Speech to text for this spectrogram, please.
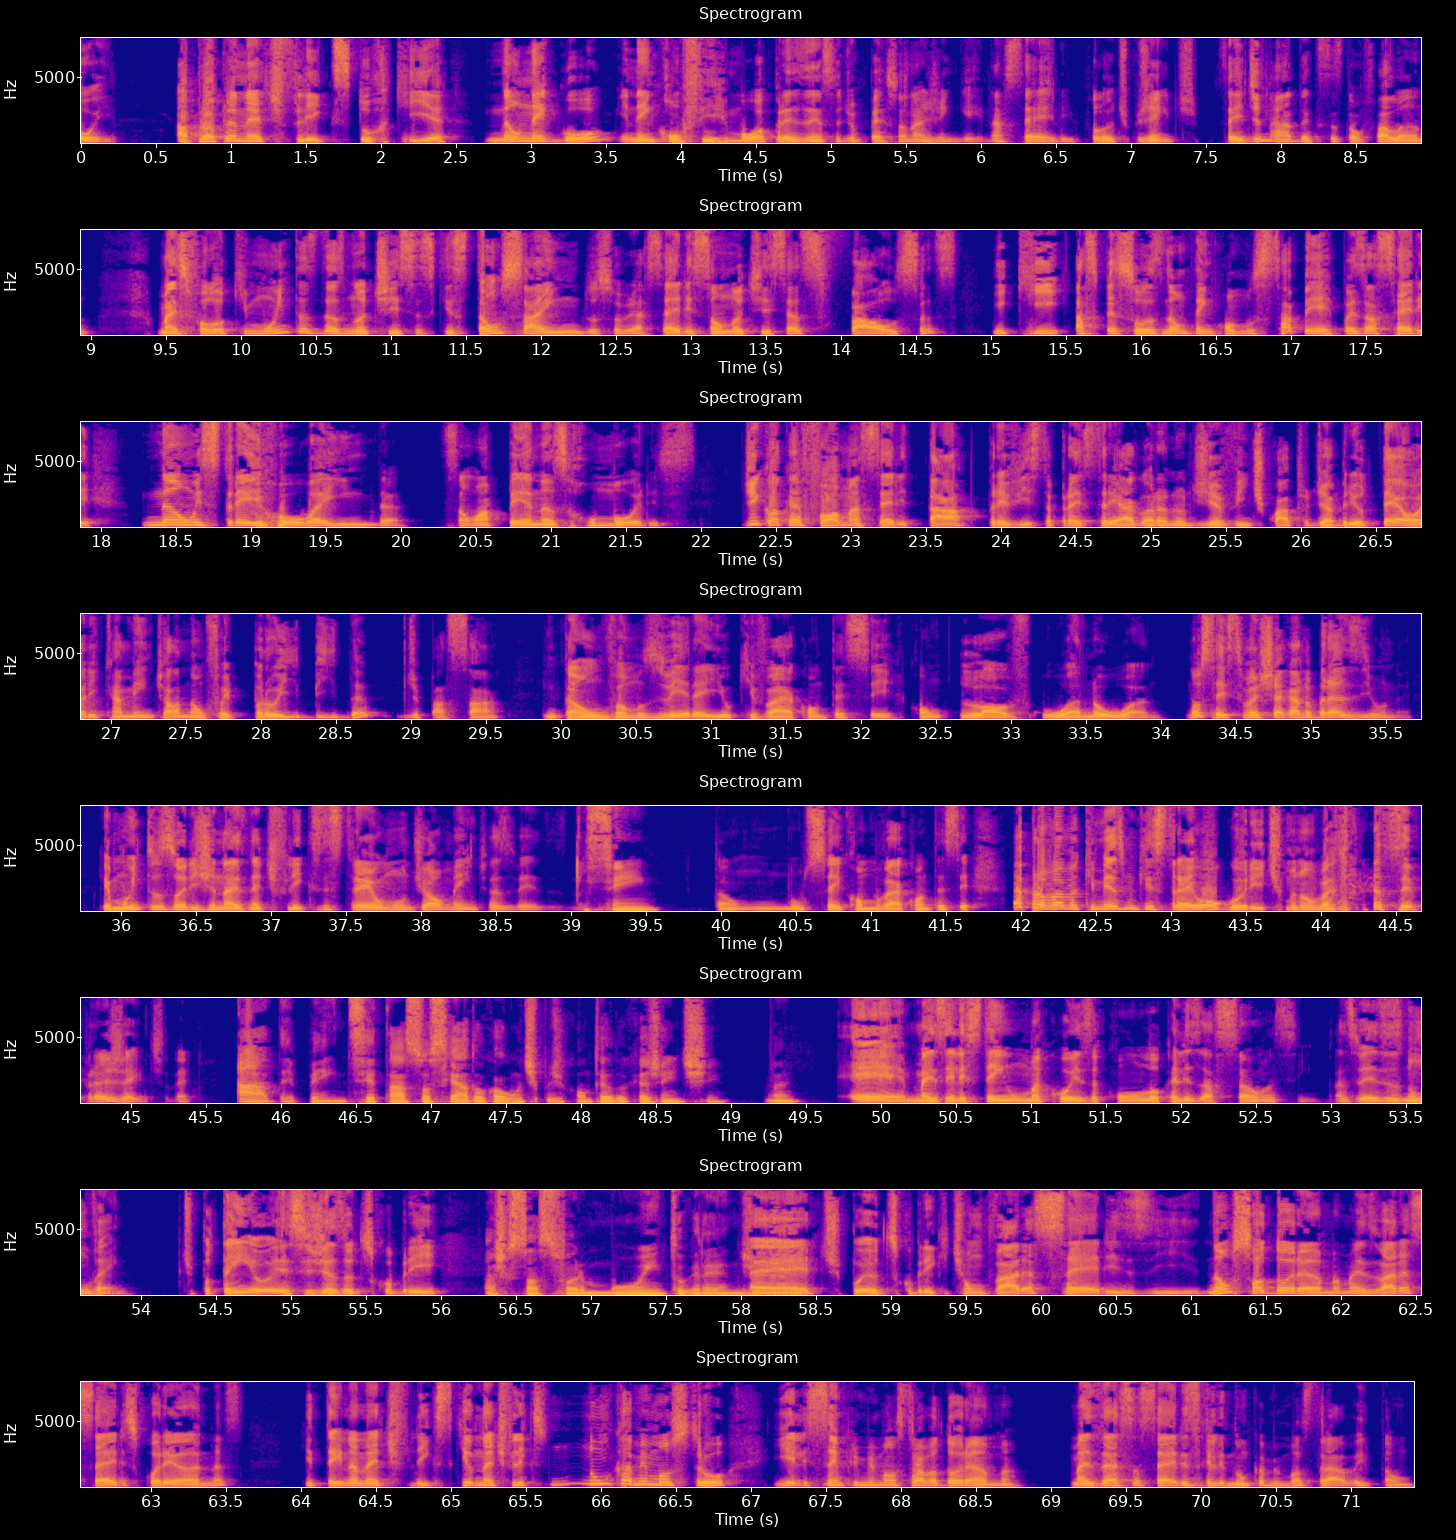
oi. A própria Netflix Turquia não negou e nem confirmou a presença de um personagem gay na série. Falou, tipo, gente, sei de nada que vocês estão falando. Mas falou que muitas das notícias que estão saindo sobre a série são notícias falsas e que as pessoas não têm como saber, pois a série não estreou ainda. São apenas rumores. De qualquer forma, a série tá prevista para estrear agora no dia 24 de abril. Teoricamente, ela não foi proibida de passar. Então, vamos ver aí o que vai acontecer com Love 101. Não sei se vai chegar no Brasil, né? Porque muitos originais Netflix estreiam mundialmente, às vezes. Né? Sim. Então, não sei como vai acontecer. É provável que mesmo que estreie, o algoritmo não vai trazer pra gente, né? Ah, depende se tá associado com algum tipo de conteúdo que a gente, né? É, mas eles têm uma coisa com localização, assim. Às vezes não vem. Tipo, tem. Eu, esses dias eu descobri. Acho que só se for muito grande. É, né? tipo, eu descobri que tinham várias séries e. Não só dorama, mas várias séries coreanas que tem na Netflix que o Netflix nunca me mostrou e ele sempre me mostrava dorama. Mas essas séries ele nunca me mostrava. Então.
